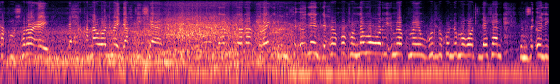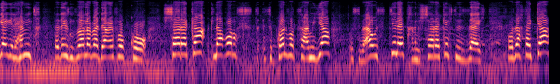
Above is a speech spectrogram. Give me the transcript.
حق مشروعي. لحقنا ولا ما يدخليشان المسؤولين الحقوق النمو ما يقول كل ما قلت لكن المسؤولية الهمت هذيك الطلبة دا يفكوا الشركة تلاقوا تقول 1967 يدخل من الشركة في الزايد. وداك هكا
